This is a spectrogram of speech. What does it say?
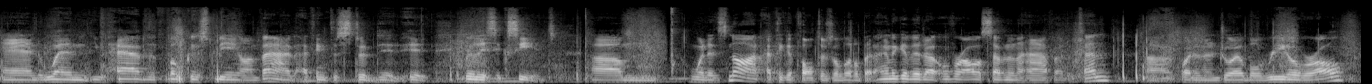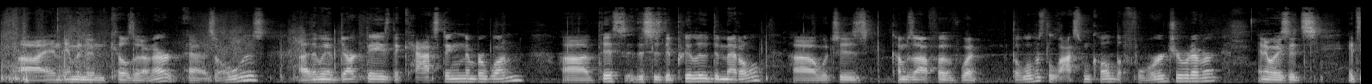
And when you have the focus being on that, I think it, it really succeeds. Um, when it's not, I think it falters a little bit. I'm going to give it a, overall a seven and a half out of ten. Uh, quite an enjoyable read overall, uh, and Immonen kills it on art as always. Uh, then we have Dark Days, the casting number one. Uh, this this is the Prelude to Metal, uh, which is comes off of what the what was the last one called, the Forge or whatever. Anyways, it's it's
